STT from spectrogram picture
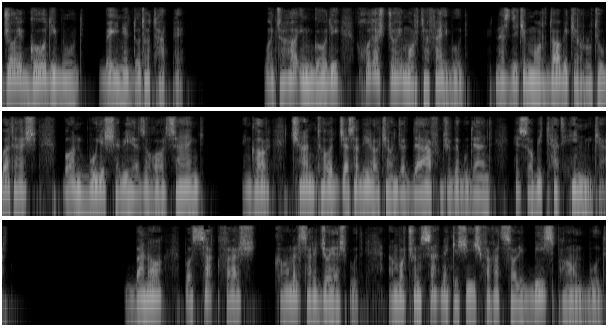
جای گودی بود بین دو تا تپه. منتها این گودی خودش جای مرتفعی بود نزدیک مردابی که رطوبتش با آن بوی شبیه زغال سنگ انگار چند تا جسدی را که آنجا دفن شده بودند حسابی تطهین می‌کرد. بنا با سقفش کامل سر جایش بود اما چون سهم کشیش فقط سالی 20 پوند بود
